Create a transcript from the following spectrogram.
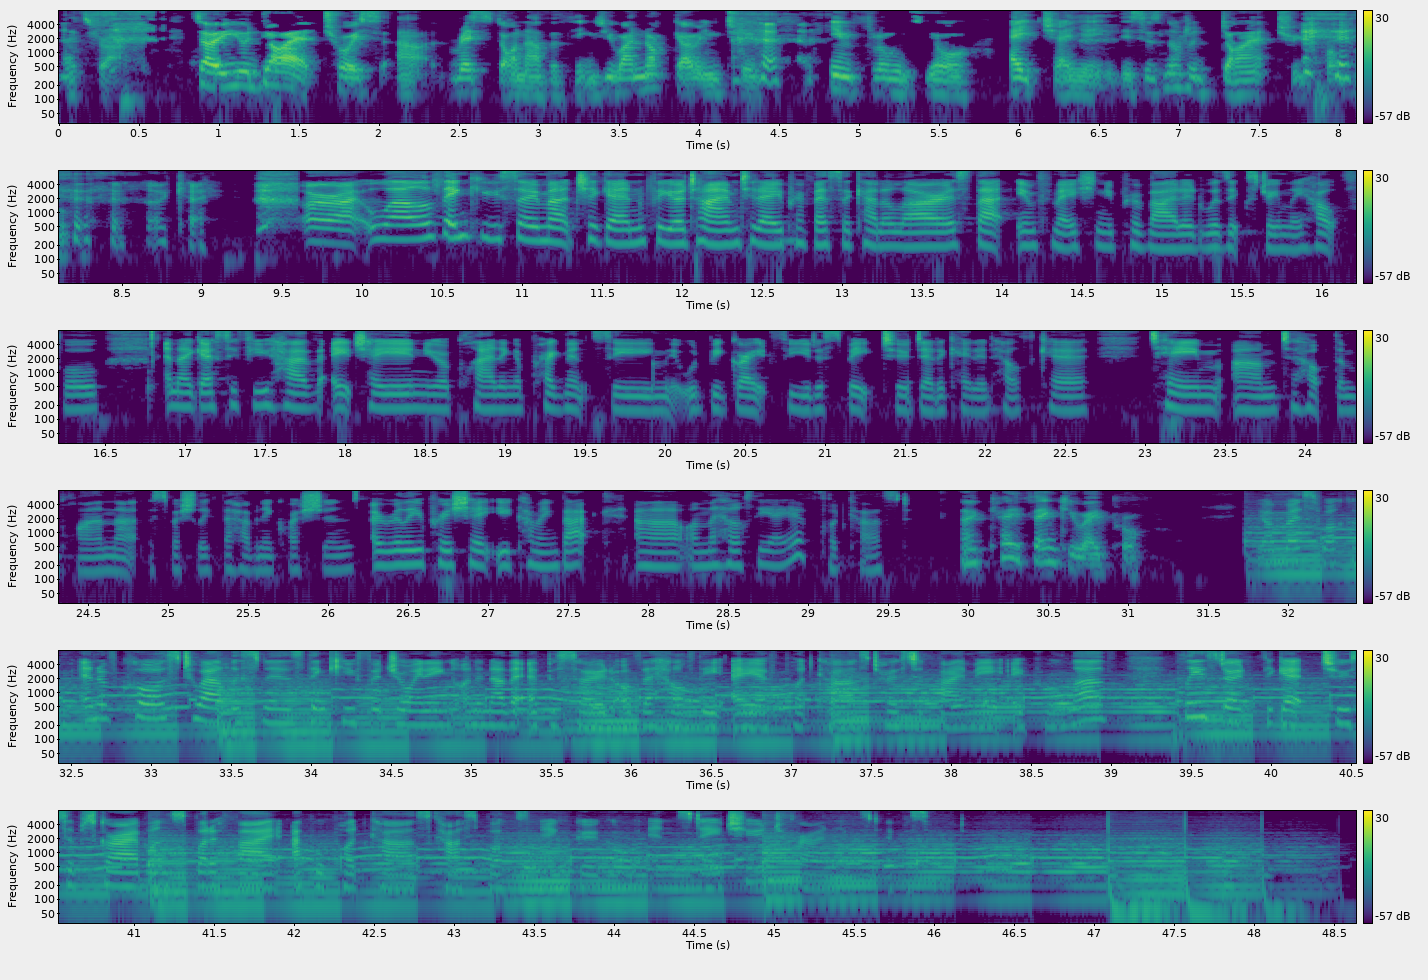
That's right. So your diet choice uh, rests on other things. You are not going to influence your HAE. This is not a dietary problem. okay. All right. Well, thank you so much again for your time today, Professor Katelaris. That information you provided was extremely helpful. And I guess if you have HAE and you're planning a pregnancy, it would be great for you to speak to a dedicated healthcare team um, to help them plan that, especially if they have any questions. I really appreciate you coming back uh, on the Haelthy AF podcast. Okay, thank you, Aprille. You're most welcome. And of course, to our listeners, thank you for joining on another episode of the Haelthy AF podcast hosted by me, Aprille Love. Please don't forget to subscribe on Spotify, Apple Podcasts, Castbox, and Google, and stay tuned for our next episode.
